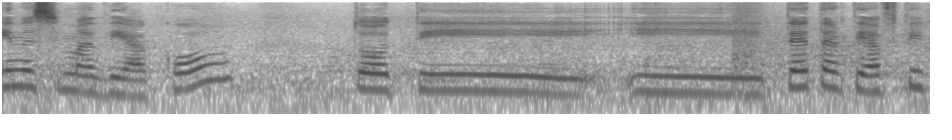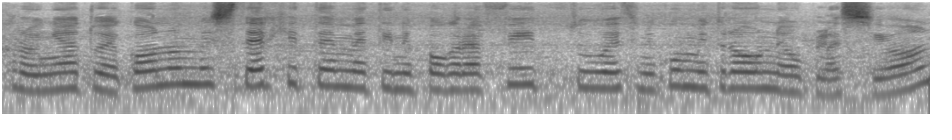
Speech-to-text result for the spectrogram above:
είναι σημαδιακό το ότι η τέταρτη αυτή χρονιά του Economist έρχεται με την υπογραφή του Εθνικού Μητρώου Νεοπλασιών,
